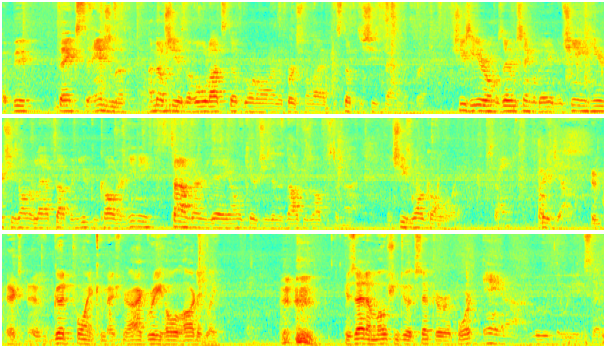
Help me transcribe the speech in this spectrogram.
uh, a big thanks to Angela. I know she has a whole lot of stuff going on in her personal life, the stuff that she's battling, but she's here almost every single day. And if she ain't here, she's on her laptop, and you can call her any time during the day. I don't care if she's in the doctor's office or not, and she's one call away. So, great job. Good point, Commissioner. I agree wholeheartedly. Is that a motion to accept her report? And I move that we accept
